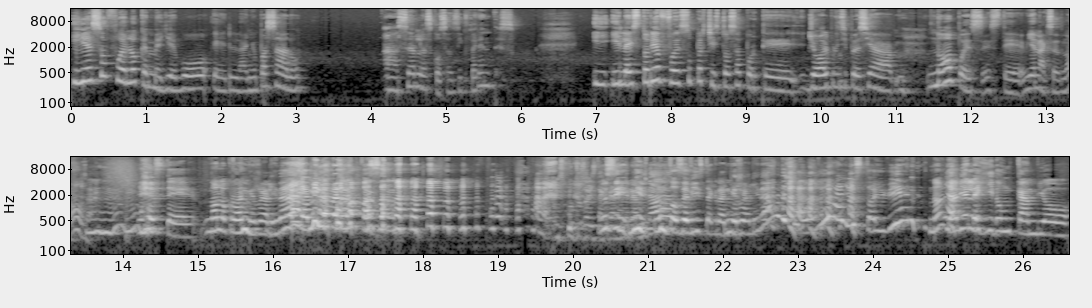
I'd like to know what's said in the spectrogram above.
Y eso fue lo que me llevó el año pasado a hacer las cosas diferentes. Y, la historia fue súper chistosa porque yo al principio decía, no, pues, este, bien Access, ¿no? O sea, este, no lo creo en mi realidad y a mí no me va a pasar. Ah, mis puntos de vista crean sí, mis puntos de vista crean mi realidad. yo estoy bien, ¿no? Ya había elegido un cambio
